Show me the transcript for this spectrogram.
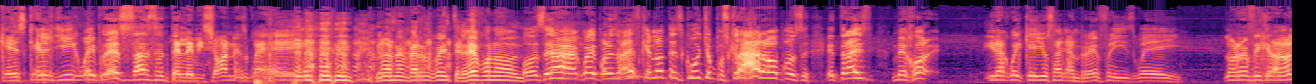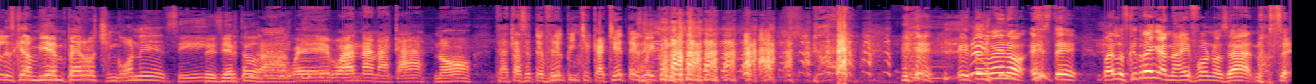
que es que el G, güey, pues esos hacen televisiones, güey. No hacen perros, güey, teléfonos. O sea, güey, por eso, es que no te escucho, pues claro, pues eh, traes mejor. Mira, güey, que ellos hagan refris, güey. Los refrigeradores les quedan bien perros chingones. Sí. Sí, es cierto. Ah, güey, andan acá. No, hasta se te fría el pinche cachete, güey. con- Entonces, bueno, este, para los que traigan iPhone, o sea, no sé,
